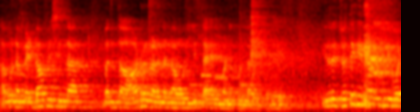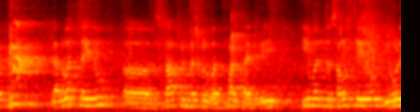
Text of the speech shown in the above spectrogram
ಹಾಗೂ ನಮ್ಮ ಹೆಡ್ ಆಫೀಸಿಂದ ಬಂದ ಆರ್ಡರ್ಗಳನ್ನು ನಾವು ಇಲ್ಲಿ ತಯಾರಿ ಮಾಡಿಕೊಡಲಾಗುತ್ತದೆ ಇದರ ಜೊತೆಗೆ ನಾವು ಇಲ್ಲಿ ಒಟ್ಟು ನಲವತ್ತೈದು ಸ್ಟಾಫ್ ಮೆಂಬರ್ಸ್ಗಳು ವರ್ಕ್ ಮಾಡ್ತಾ ಇದ್ದೀವಿ. ಈ ಒಂದು ಸಂಸ್ಥೆಯು ಏಳು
